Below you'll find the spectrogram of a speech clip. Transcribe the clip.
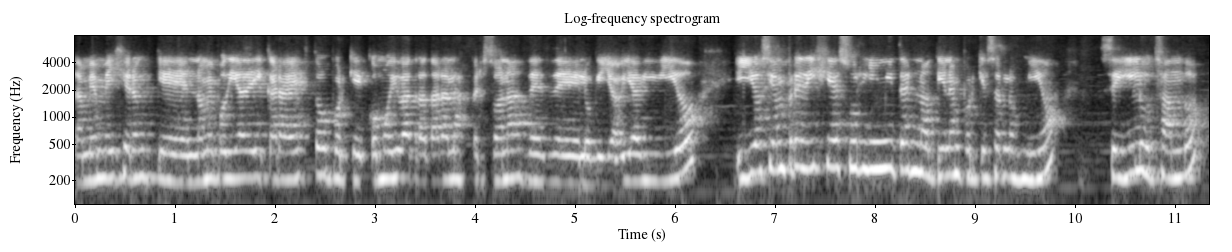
también me dijeron que no me podía dedicar a esto porque cómo iba a tratar a las personas desde lo que yo había vivido y yo siempre dije sus límites no tienen por qué ser los míos, seguí luchando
